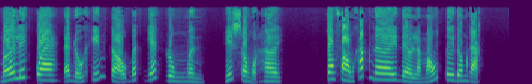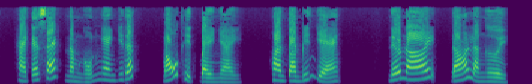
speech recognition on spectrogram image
Mới liếc qua đã đủ khiến cậu bất giác rùng mình, hít sâu một hơi. Trong phòng khắp nơi đều là máu tươi đông đặc. Hai cái xác nằm ngổn ngang dưới đất, máu thịt bầy nhầy, hoàn toàn biến dạng. Nếu nói đó là người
